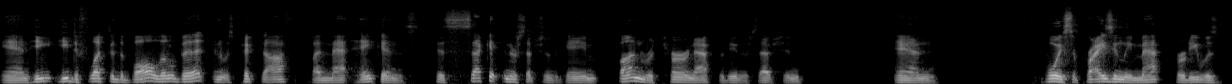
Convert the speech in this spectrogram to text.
And he, he deflected the ball a little bit, and it was picked off by Matt Hankins, his second interception of the game. Fun return after the interception. And boy, surprisingly, Matt Purdy was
